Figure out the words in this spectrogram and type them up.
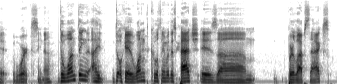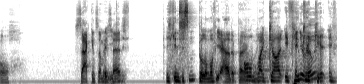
it works, you know. The one thing I okay, the one cool thing about this patch is um burlap sacks. Oh, sacking somebody's head. just- You can just mm-hmm. pull them off your head, oh apparently. Oh my god! If Can you, you can really? get if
